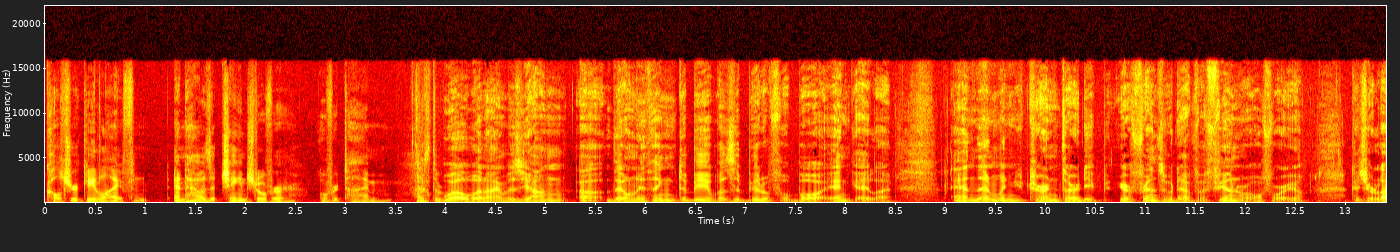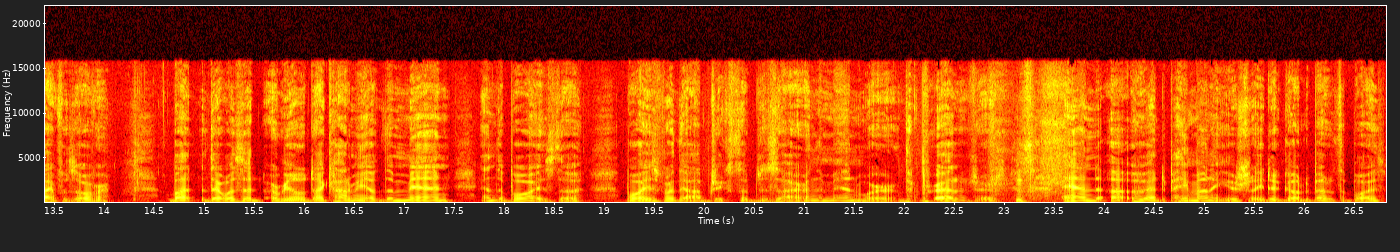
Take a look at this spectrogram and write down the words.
culture, gay life, and, and how has it changed over over time? The Well, when I was young, uh, the only thing to be was a beautiful boy in gay life. And then when you turned 30, your friends would have a funeral for you because your life was over. But there was a, a real dichotomy of the men and the boys. The boys were the objects of desire, and the men were the predators, and uh, who had to pay money usually to go to bed with the boys.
